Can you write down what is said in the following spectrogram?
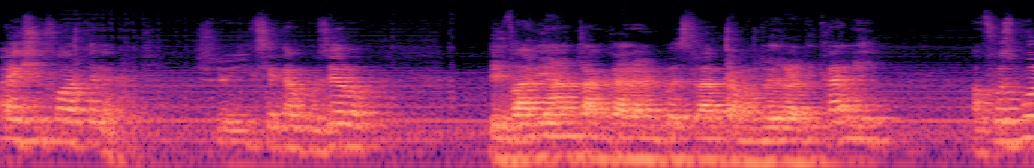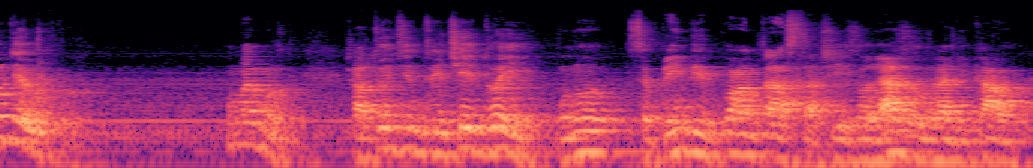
a ieșit foarte repede. Și x egal cu 0. De varianta în care am păstrat amândoi radicalii, a fost mult de lucru. Nu mai mult. Și atunci, între cei doi, unul se prinde poanta asta și izolează un radical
